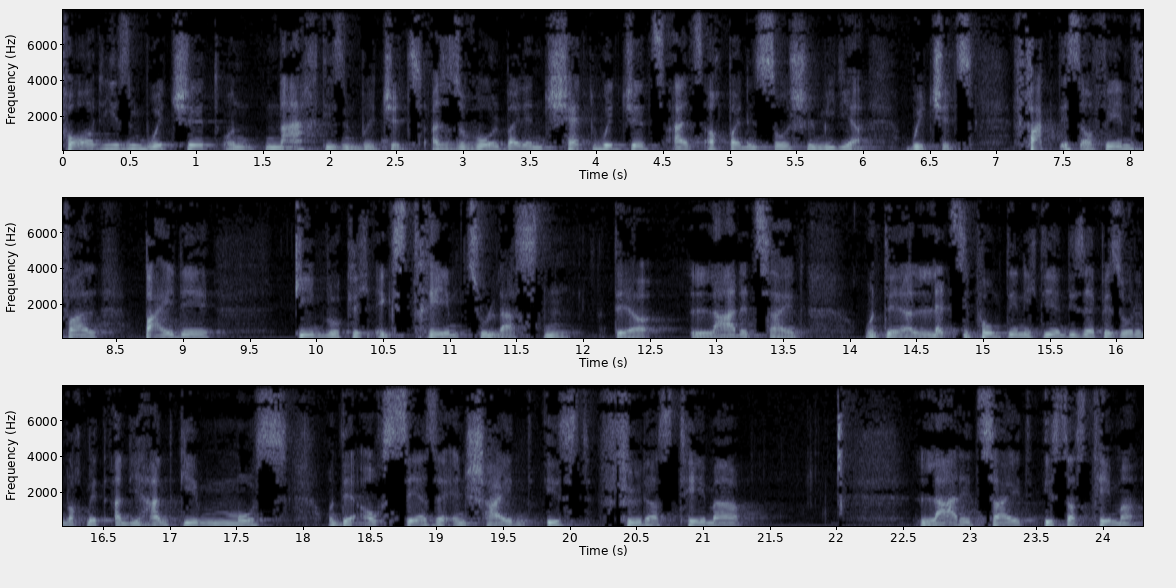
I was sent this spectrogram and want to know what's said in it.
vor diesem Widget und nach diesem Widget. Also sowohl bei den Chat-Widgets als auch bei den Social-Media-Widgets. Fakt ist auf jeden Fall, beide gehen wirklich extrem zu Lasten der Ladezeit. Und der letzte Punkt, den ich dir in dieser Episode noch mit an die Hand geben muss und der auch sehr, sehr entscheidend ist für das Thema Ladezeit, ist das Thema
